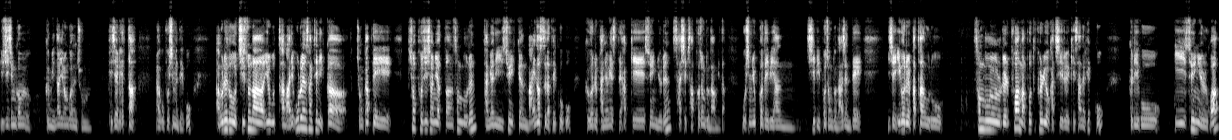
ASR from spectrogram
유지 증거금이나 이런 거는 좀 배제를 했다라고 보시면 되고 아무래도 지수나 이런 거 다 많이 오르는 상태니까 종가 때 숏 포지션이었던 선물은 당연히 수익은 마이너스가 될 거고 그거를 반영했을 때 합계 수익률은 44% 정도 나옵니다. 56% 대비 한 12% 정도 낮은데 이제 이거를 바탕으로 선물을 포함한 포트폴리오 가치를 계산을 했고 그리고 이 수익률과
